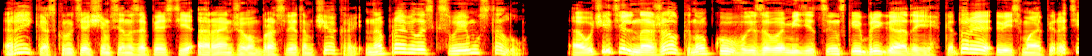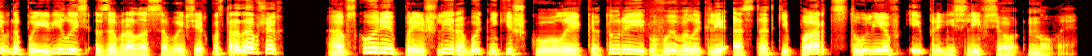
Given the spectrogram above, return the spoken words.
Райка с крутящимся на запястье оранжевым браслетом чакры направилась к своему столу, а учитель нажал кнопку вызова медицинской бригады, которая весьма оперативно появилась, забрала с собой всех пострадавших, а вскоре пришли работники школы, которые выволокли остатки парт, стульев и принесли все новое.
